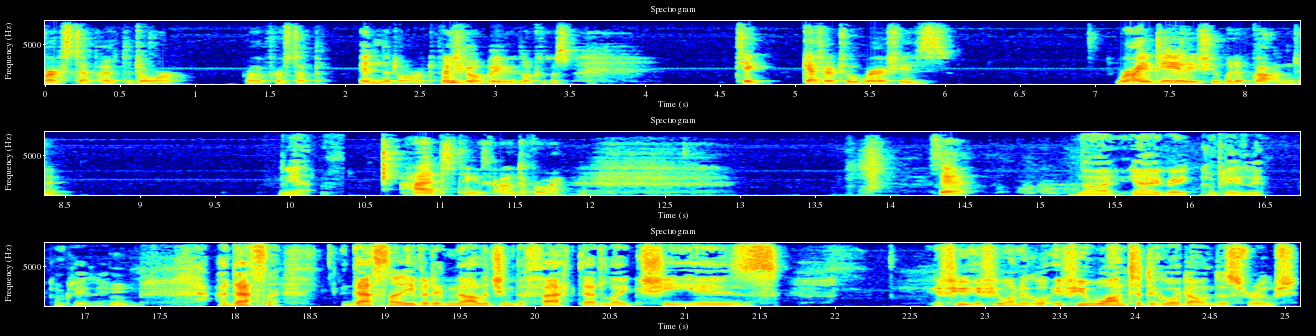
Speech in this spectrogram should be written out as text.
first step out the door, or the first step in the door, depending on what way you look at it, to get her to where she's, where ideally she would have gotten to. Yeah. Had things gone a different way. So yeah, No, yeah, I agree completely, completely. Mm. And that's not that's not even acknowledging the fact that like she is. If you if you want to go if you wanted to go down this route,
